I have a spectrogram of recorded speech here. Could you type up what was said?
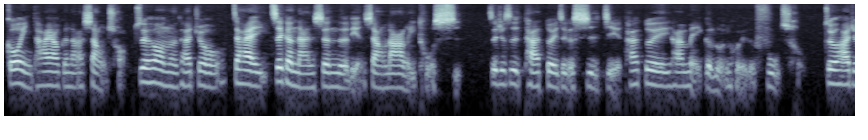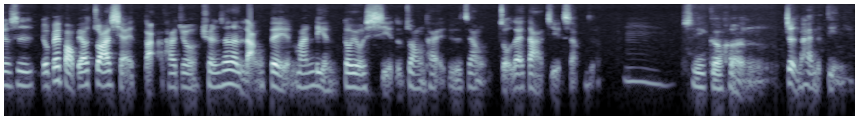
勾引他要跟他上床，最后呢，他就在这个男生的脸上拉了一坨屎，这就是他对这个世界，他对他每个轮回的复仇。最后他就是有被保镖抓起来打，他就全身的狼狈，满脸都有血的状态，就是这样走在大街上，这样，嗯，是一个很震撼的电影。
